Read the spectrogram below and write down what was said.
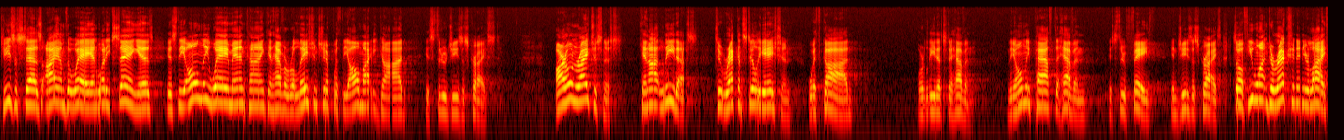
Jesus says, I am the way, and what he's saying is, is the only way mankind can have a relationship with the Almighty God is through Jesus Christ. Our own righteousness cannot lead us to reconciliation with God or lead us to heaven. The only path to heaven is through faith in Jesus Christ. So if you want direction in your life,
